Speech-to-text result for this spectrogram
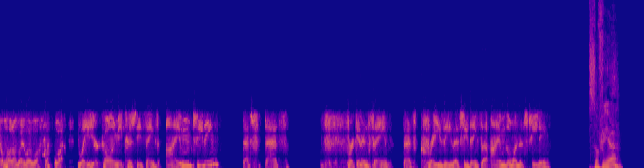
hold on, wait, wait, wait. What? Wait, you're calling me because she thinks I'm cheating? That's that's freaking insane. That's crazy that she thinks that I'm the one that's cheating. Sophia,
